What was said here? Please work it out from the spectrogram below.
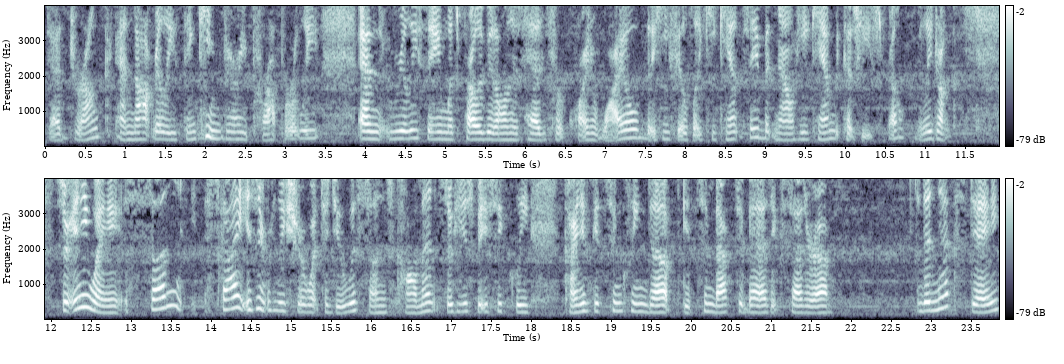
dead drunk and not really thinking very properly and really saying what's probably been on his head for quite a while that he feels like he can't say, but now he can because he's, well, really drunk. So anyway, Sun Sky isn't really sure what to do with Sun's comments, so he just basically kind of gets him cleaned up, gets him back to bed, etc. The next day,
